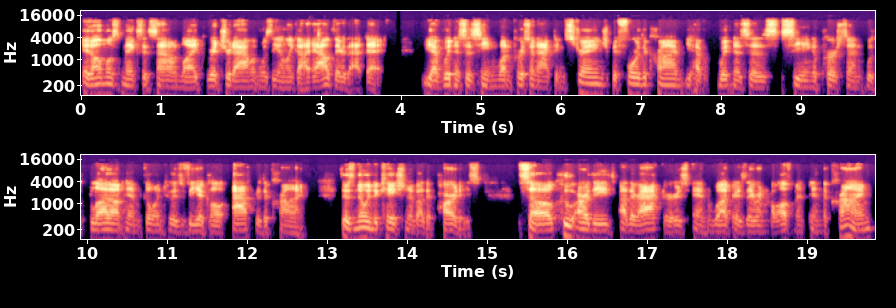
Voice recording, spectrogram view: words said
it almost makes it sound like Richard Allen was the only guy out there that day. You have witnesses seeing one person acting strange before the crime. You have witnesses seeing a person with blood on him go into his vehicle after the crime. There's no indication of other parties. So, who are these other actors and what is their involvement in the crime?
